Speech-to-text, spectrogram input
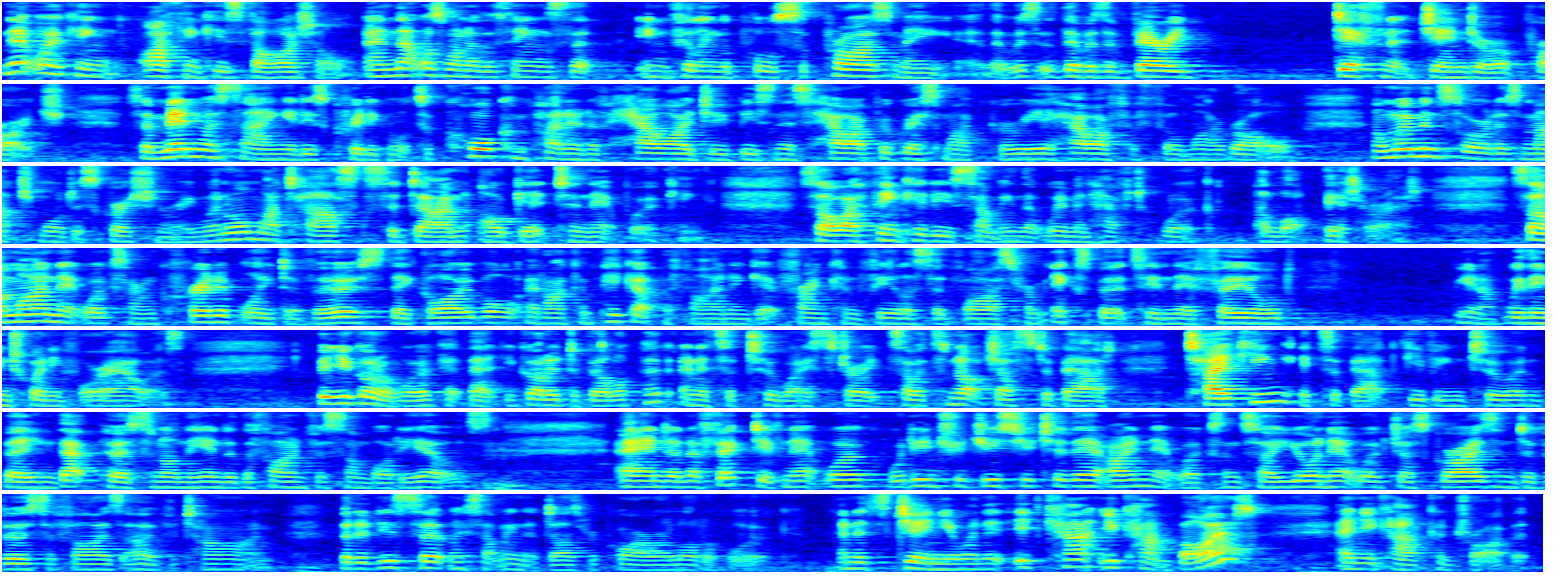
Networking, I think, is vital, and that was one of the things that in filling the pool surprised me. There was there was a very definite gender approach. So men were saying it is critical. It's a core component of how I do business, how I progress my career, how I fulfil my role. And women saw it as much more discretionary. When all my tasks are done, I'll get to networking. So I think it is something that women have to work a lot better at. So my networks are incredibly diverse, they're global, and I can pick up the phone and get frank and fearless advice from experts in their field you know, within 24 hours. But you've got to work at that, you've got to develop it, and it's a two way street. So it's not just about taking, it's about giving to and being that person on the end of the phone for somebody else. Mm. And an effective network would introduce you to their own networks, and so your network just grows and diversifies over time. Mm. But it is certainly something that does require a lot of work, and it's genuine. It, it can't, you can't buy it, and you can't contrive it.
